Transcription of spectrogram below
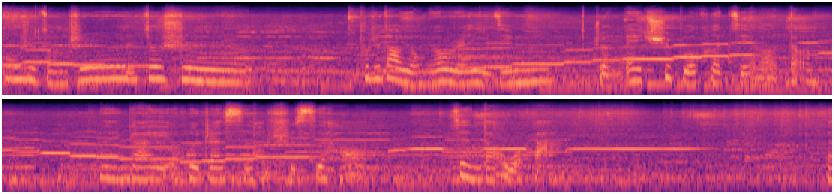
但是总之就是不知道有没有人已经准备去博客节了的。那应该也会在四十四号见到我吧。嗯，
